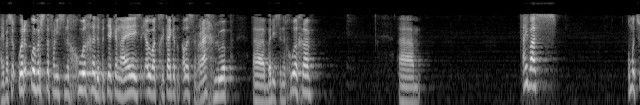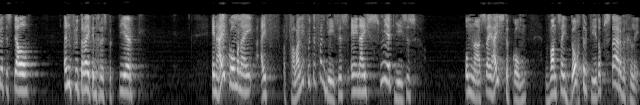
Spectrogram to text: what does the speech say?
hy was 'n oor, owerste van die sinagoge. Dit beteken hy is die ou wat gekyk het dat alles regloop uh by die sinagoge. Ehm um, hy was om dit so te stel invloedryk en gerespekteer. En hy kom en hy hy val aan die voete van Jesus en hy smeek Jesus om na sy huis te kom want sy dogtertjie het op sterwe gelê.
